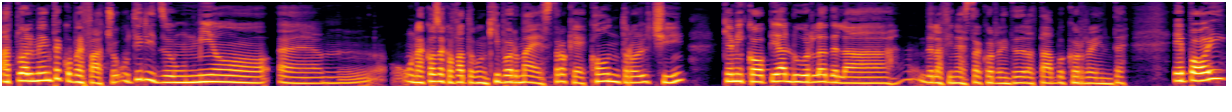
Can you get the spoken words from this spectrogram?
Attualmente come faccio? Utilizzo un mio ehm, una cosa che ho fatto con Keyboard Maestro che è Ctrl C che mi copia l'URL della, della finestra corrente, della tab corrente e poi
